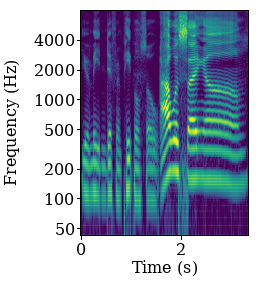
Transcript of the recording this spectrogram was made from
you're meeting different people. So I would say um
